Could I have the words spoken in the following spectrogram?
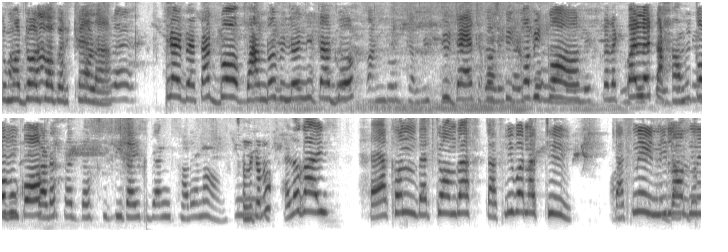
তোমার ডর বাবার খেলা। এই বেটা গো বান্ধবী লনিতা গো তুই যাই কি কবি কো তাহলে কইলে তা আমি কম কো তাহলে সাদা সিটি টাইপ ব্যাং ছাড়ে না খালি কেন হ্যালো গাইস এখন দেখছো আমরা চাটনি বানাচ্ছি চাটনি নীলা দিয়ে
